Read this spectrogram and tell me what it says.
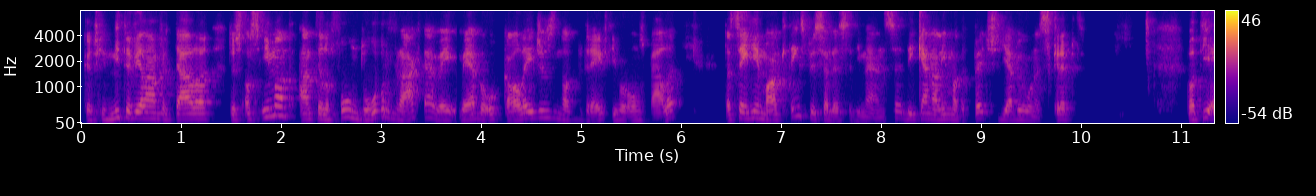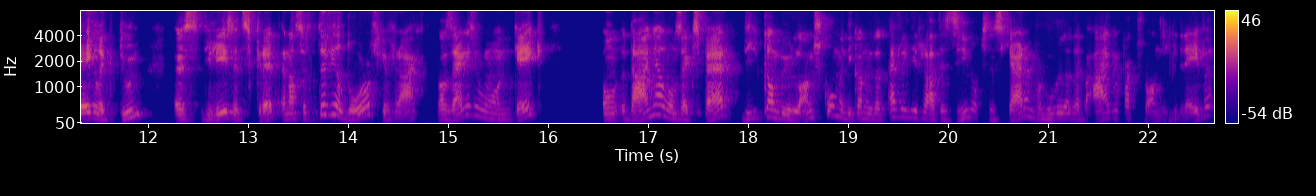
kun je niet te veel aan vertellen. Dus als iemand aan telefoon doorvraagt, hè, wij, wij hebben ook call agents in dat bedrijf die voor ons bellen, dat zijn geen marketing specialisten, die mensen. Die kennen alleen maar de pitch, die hebben gewoon een script. Wat die eigenlijk doen, is die lezen het script en als er te veel door wordt gevraagd, dan zeggen ze gewoon, kijk, Daniel, onze expert, die kan bij u langskomen en die kan u dat effectief laten zien op zijn scherm van hoe we dat hebben aangepakt voor andere bedrijven.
